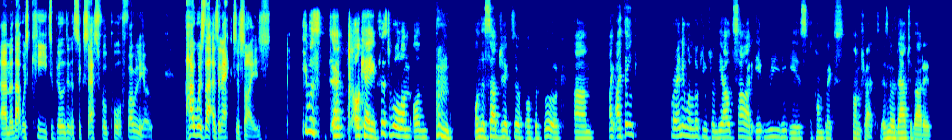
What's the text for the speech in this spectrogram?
Um, and that was key to building a successful portfolio. How was that as an exercise? It was uh, okay. First of all, on on on the subject of, of the book, um, I, I think for anyone looking from the outside, it really is a complex contract. There's no doubt about it.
